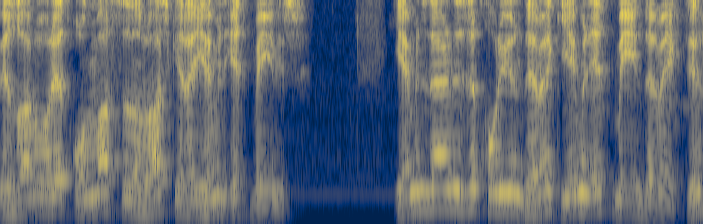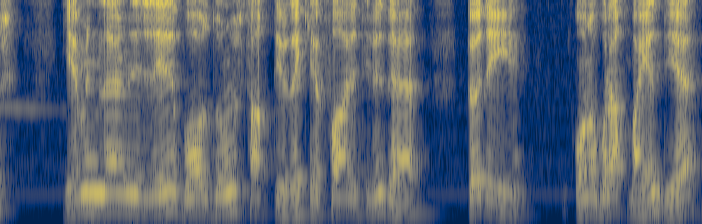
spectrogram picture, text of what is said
ve zaruret olmaksızın rastgele yemin etmeyiniz. Yeminlerinizi koruyun demek yemin etmeyin demektir. Yeminlerinizi bozduğunuz takdirde kefaretini de ödeyin Onu bırakmayın diye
